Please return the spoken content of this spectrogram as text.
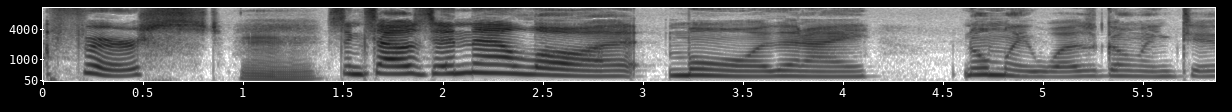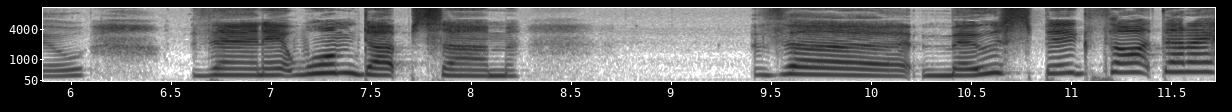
at first. hmm Since I was in there a lot more than I normally was going to, then it warmed up some. The most big thought that I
